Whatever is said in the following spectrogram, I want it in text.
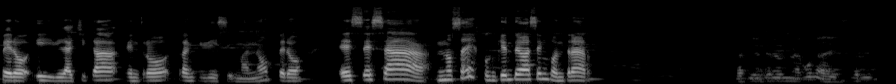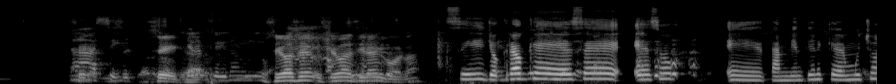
pero, y la chica entró tranquilísima, ¿no? Pero es esa, no sabes con quién te vas a encontrar. Ah, sí. Sí, Quiero escribir un libro. Usted iba a, hacer- usted iba a decir algo, ¿verdad? Sí, yo creo que ese, eso eh, también tiene que ver mucho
